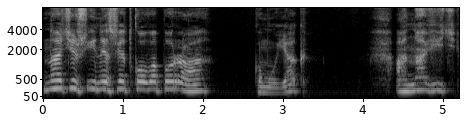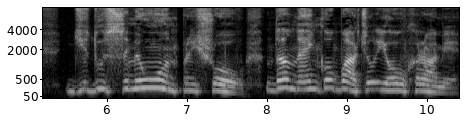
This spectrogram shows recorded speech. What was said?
наче ж і не святкова пора. Кому як? А навіть дідусь Симеон прийшов, давненько бачили його в храмі.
